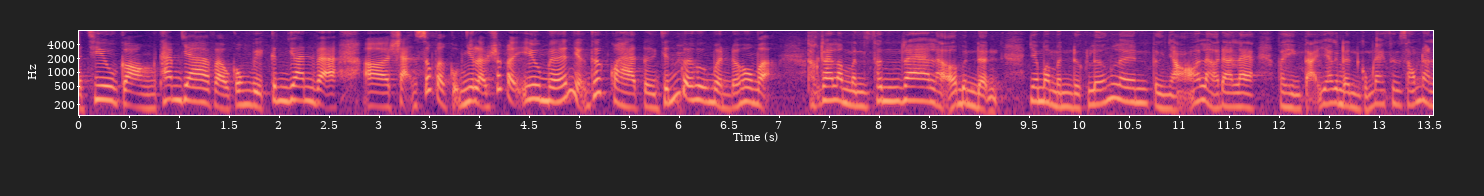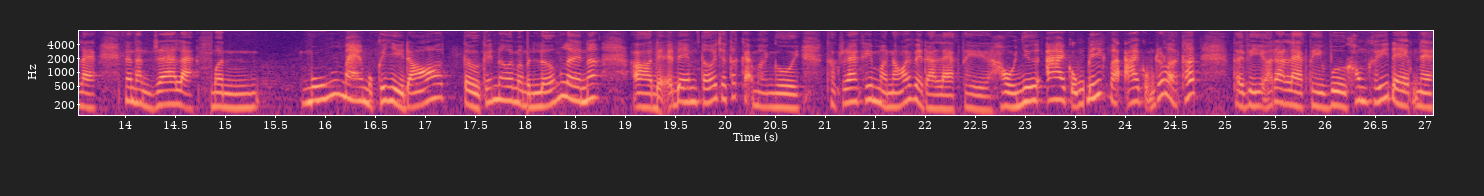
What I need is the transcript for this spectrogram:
uh, Chiêu còn tham gia vào công việc kinh doanh và uh, sản xuất và cũng như là rất là yêu mến những thức quà từ chính quê hương mình đúng không ạ? Thật ra là mình sinh ra là ở Bình Định nhưng mà mình được lớn lên từ nhỏ là ở Đà Lạt và hiện tại gia đình cũng đang sinh sống Đà Lạt nên thành ra là mình muốn mang một cái gì đó từ cái nơi mà mình lớn lên á à, để đem tới cho tất cả mọi người. Thật ra khi mà nói về đà lạt thì hầu như ai cũng biết và ai cũng rất là thích. Tại vì ở đà lạt thì vừa không khí đẹp nè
